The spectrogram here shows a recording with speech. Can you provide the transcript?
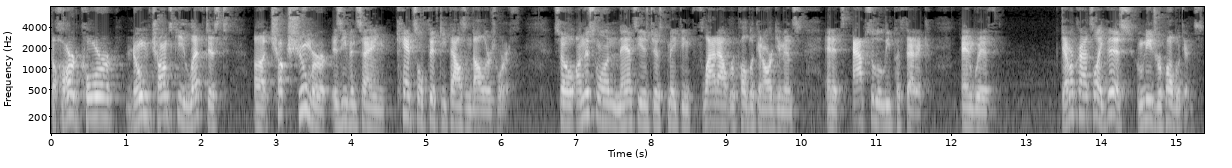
the hardcore Noam Chomsky leftist uh, Chuck Schumer is even saying cancel $50,000 worth. So on this one, Nancy is just making flat out Republican arguments, and it's absolutely pathetic. And with Democrats like this, who needs Republicans?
